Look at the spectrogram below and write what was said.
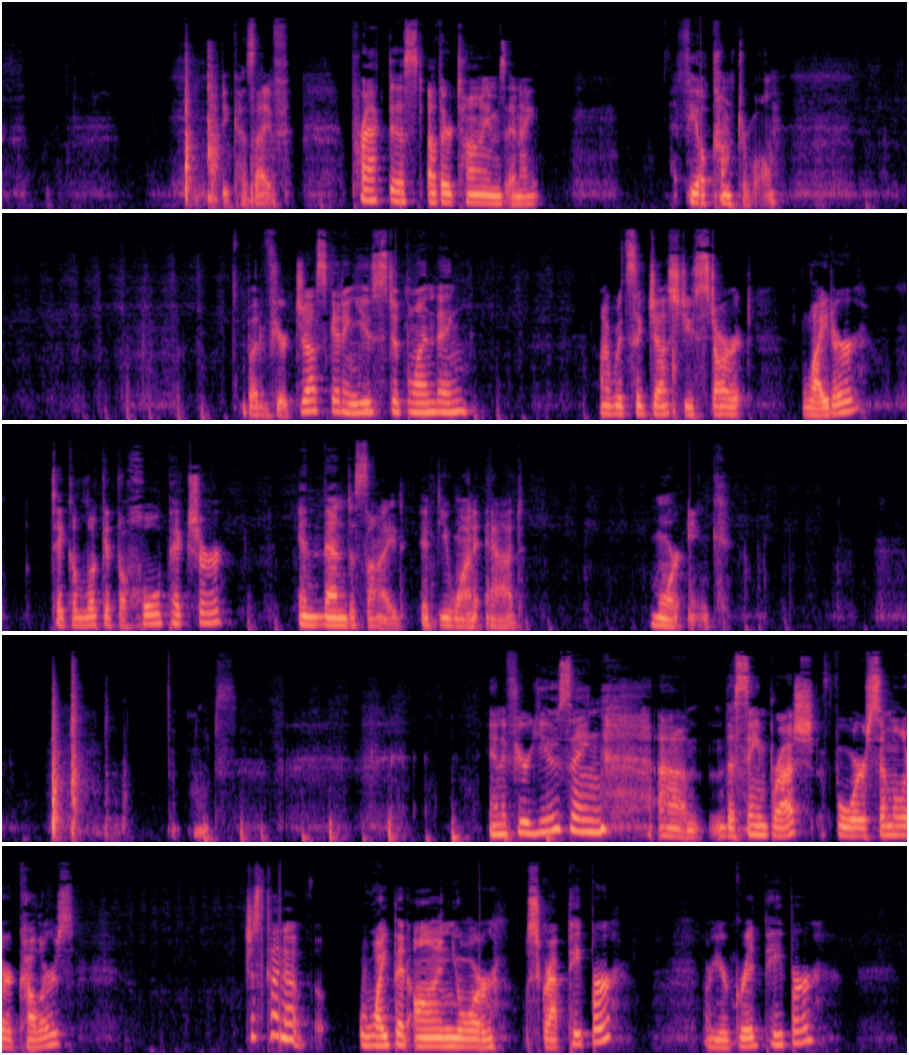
because I've practiced other times and I feel comfortable. But if you're just getting used to blending, I would suggest you start lighter, take a look at the whole picture, and then decide if you want to add more ink. Oops. And if you're using um, the same brush for similar colors, just kind of wipe it on your scrap paper or your grid paper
